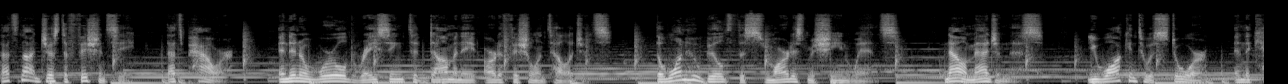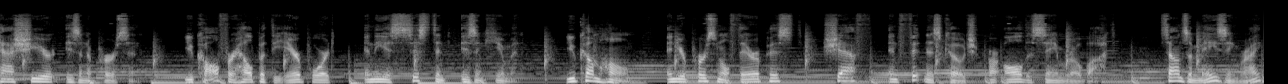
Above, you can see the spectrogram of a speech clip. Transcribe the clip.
that's not just efficiency, that's power and in a world racing to dominate artificial intelligence. The one who builds the smartest machine wins. Now imagine this. You walk into a store and the cashier isn't a person. You call for help at the airport and the assistant isn't human. You come home and your personal therapist, chef, and fitness coach are all the same robot. Sounds amazing, right?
